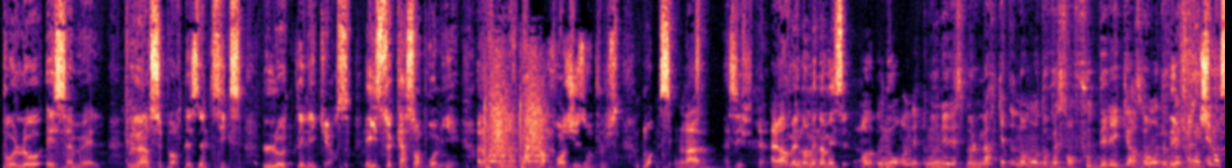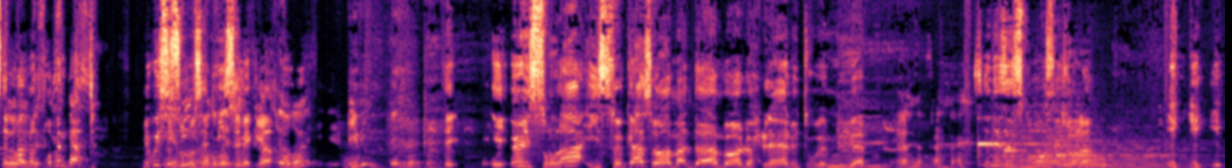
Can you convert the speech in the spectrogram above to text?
Polo et Samuel. L'un supporte les Celtics, l'autre les Lakers. Et ils se cassent en premier. Alors qu'on attaque leur franchise en plus. Moi, c'est grave Ah, c'est frère. Alors non, mais non, mais non, mais c'est- nous on est, nous on est les small market normalement on devrait s'en foutre des Lakers vraiment on devrait Mais franchement, c'est pas notre problème. Mais oui, ce Mais sont oui, nos ennemis, ces mecs-là. heureux mais oui Et eux, ils sont là, ils se cassent, oh madame, oh le halal et tout. Mais- C'est des escrocs, ces gens-là.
